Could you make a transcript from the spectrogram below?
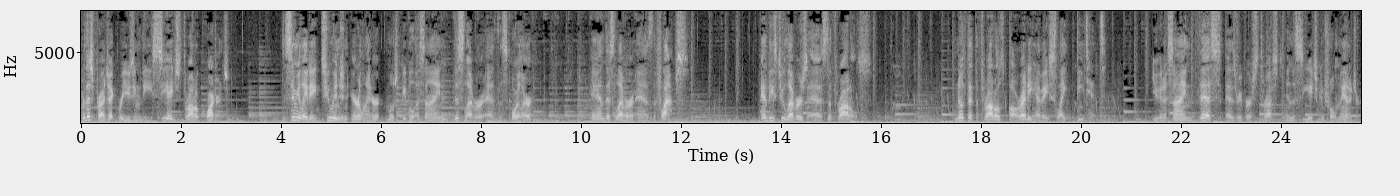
For this project, we're using the CH throttle quadrant. To simulate a two-engine airliner, most people assign this lever as the spoiler, and this lever as the flaps, and these two levers as the throttles. Note that the throttles already have a slight detent. You can assign this as reverse thrust in the CH Control Manager.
